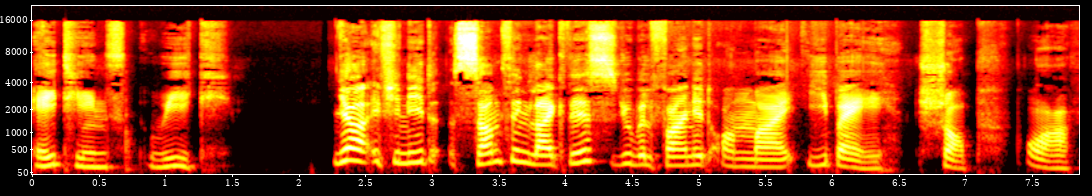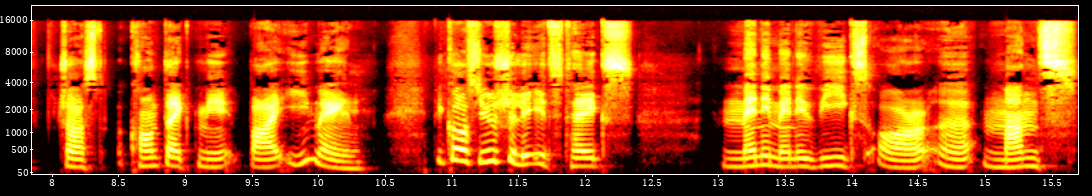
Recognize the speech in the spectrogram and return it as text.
18th week. Yeah, if you need something like this, you will find it on my eBay shop or just contact me by email because usually it takes many, many weeks or uh, months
